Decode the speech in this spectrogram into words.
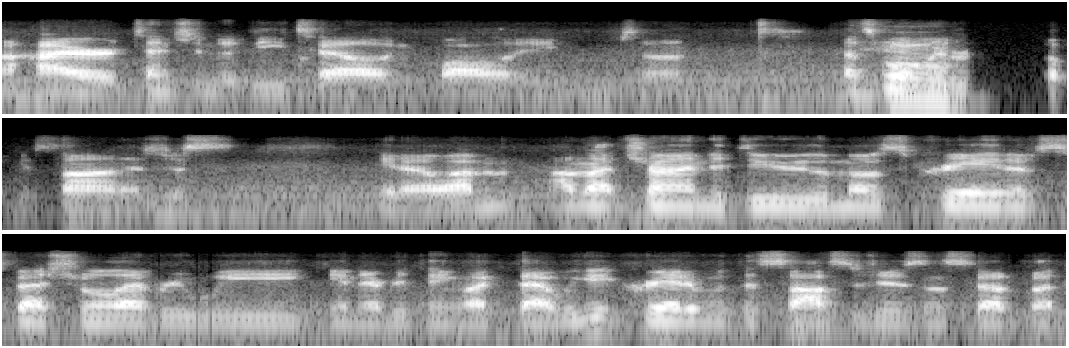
a higher attention to detail and quality. So that's what we focus on. Is just you know i'm i'm not trying to do the most creative special every week and everything like that we get creative with the sausages and stuff but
